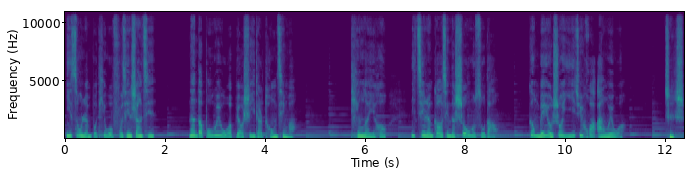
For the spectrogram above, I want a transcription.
你纵然不替我父亲伤心，难道不为我表示一点同情吗？听了以后，你竟然高兴的手舞足蹈，更没有说一句话安慰我，真是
